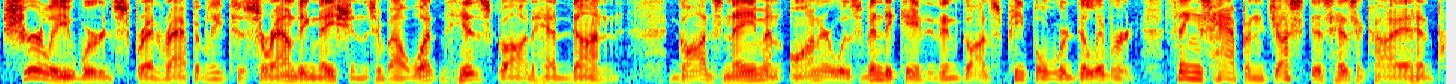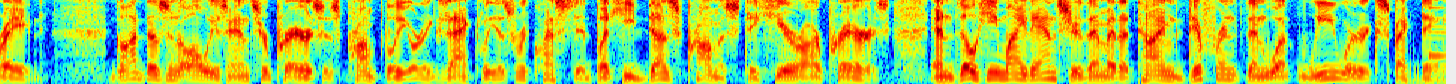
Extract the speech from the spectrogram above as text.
Surely word spread rapidly to surrounding nations about what his God had done. God's name and honor was vindicated, and God's people were delivered. Things happened just as Hezekiah had prayed. God doesn't always answer prayers as promptly or exactly as requested, but He does promise to hear our prayers. And though He might answer them at a time different than what we were expecting,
